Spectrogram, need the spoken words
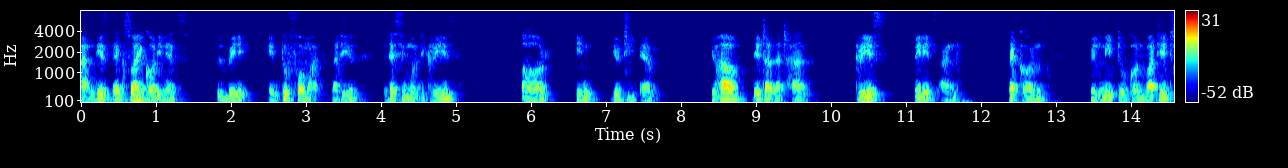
And these XY coordinates will be in two formats, that is decimal degrees or in UTM. You have data that has degrees, minutes and seconds. We'll need to convert it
